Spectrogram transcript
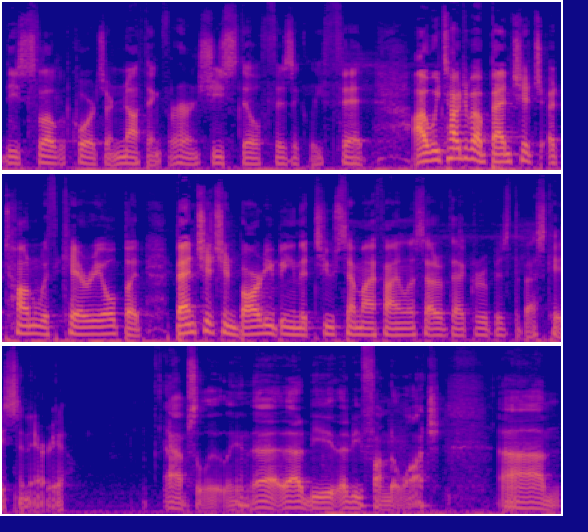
these slow courts are nothing for her, and she's still physically fit. Uh, we talked about Bencic a ton with Carayol, but Bencic and Barty being the two semifinalists out of that group is the best case scenario. Absolutely, that that'd be that'd be fun to watch. Um,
